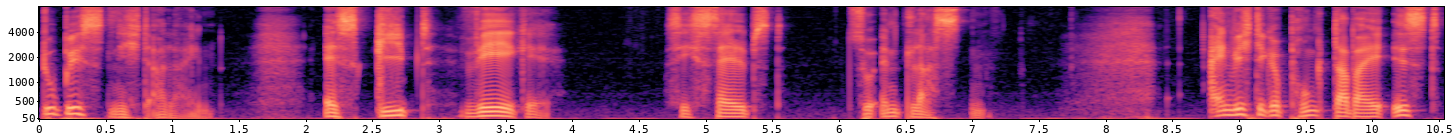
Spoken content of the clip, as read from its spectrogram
Du bist nicht allein. Es gibt Wege, sich selbst zu entlasten. Ein wichtiger Punkt dabei ist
